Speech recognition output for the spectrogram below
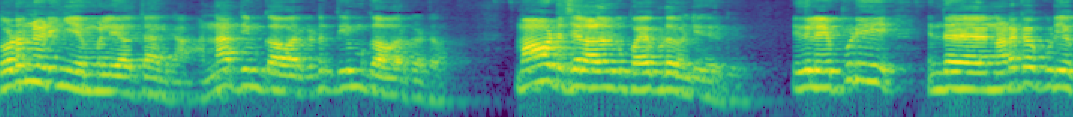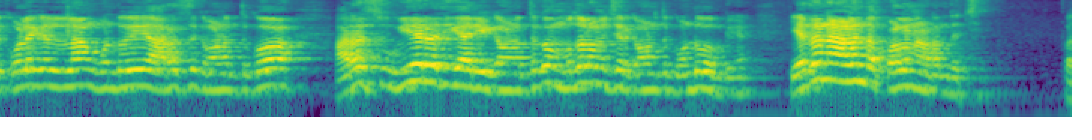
தொடர்நடுங்கி எம்எல்ஏவாக தான் இருக்கான். அதிமுகவாக இருக்கட்டும் திமுகவாக இருக்கட்டும். மாவட்ட செயலாளருக்கு பயப்பட வேண்டியது இருக்குது இதில் எப்படி இந்த நடக்கக்கூடிய கொலைகள்லாம் கொண்டு போய் அரசு கவனத்துக்கோ அரசு உயர் அதிகாரி கவனத்துக்கோ முதலமைச்சர் கவனத்துக்கு கொண்டு போக முடியும்? எதனால் இந்த கொலை நடந்துச்சு? இப்போ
